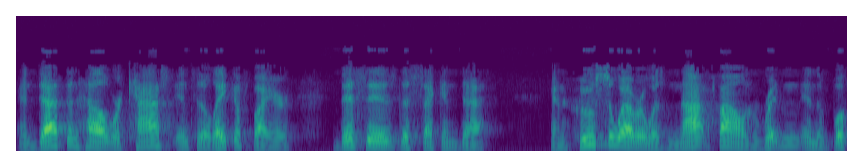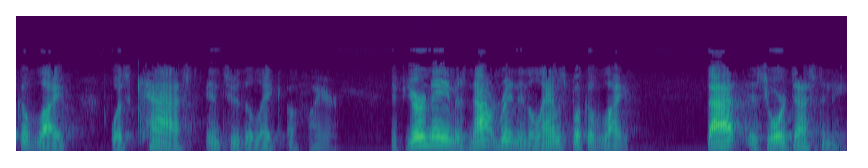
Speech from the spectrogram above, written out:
And death and hell were cast into the lake of fire. This is the second death. And whosoever was not found written in the book of life was cast into the lake of fire. If your name is not written in the Lamb's book of life, that is your destiny.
